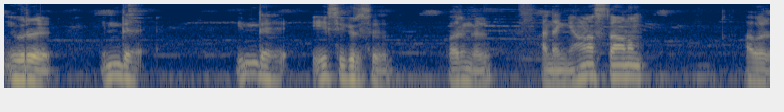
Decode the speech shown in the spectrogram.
இவர் இந்த இந்த இயேசு கிறிஸ்து பாருங்கள் அந்த ஞானஸ்தானம் அவர்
